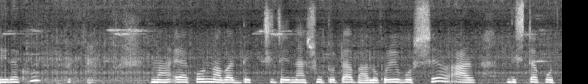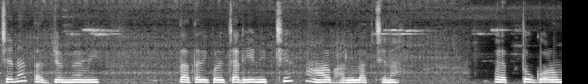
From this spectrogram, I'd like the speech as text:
এই দেখো। না, এখন আবার দেখছি যে না, সুতোটা ভালো করে বসছে, আর ডিস্টার্ব হচ্ছে না। তার জন্য আমি তাড়াতাড়ি করে চালিয়ে নিচ্ছি, আর ভালো লাগছে না। এত গরম।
